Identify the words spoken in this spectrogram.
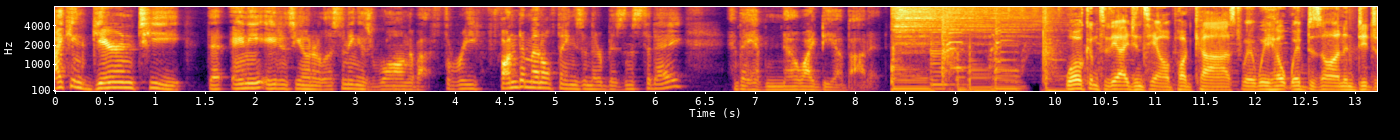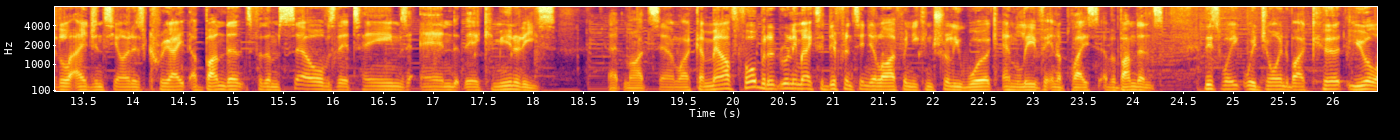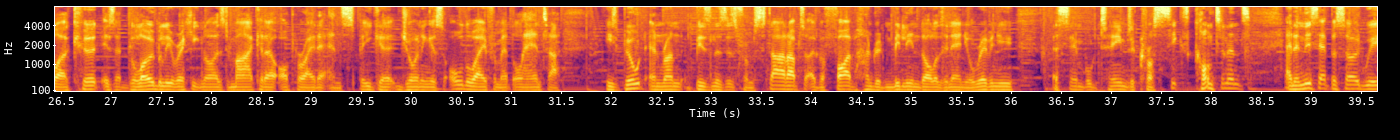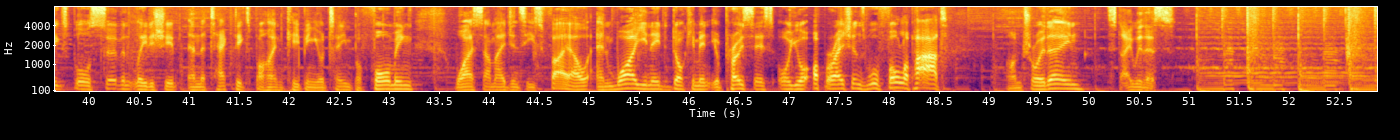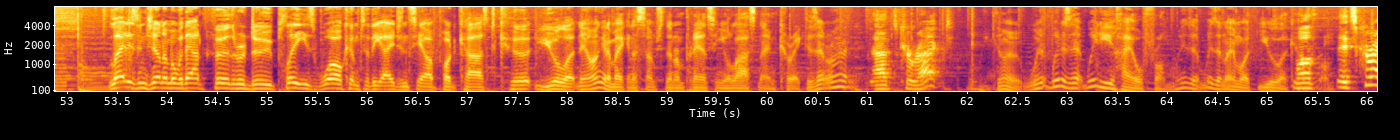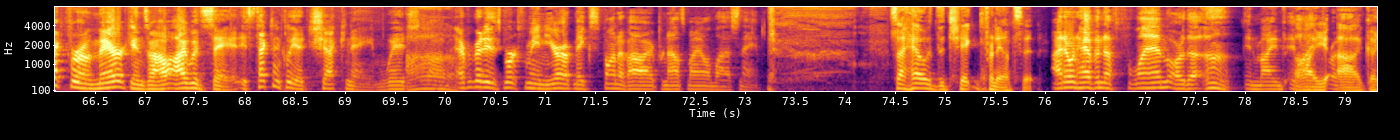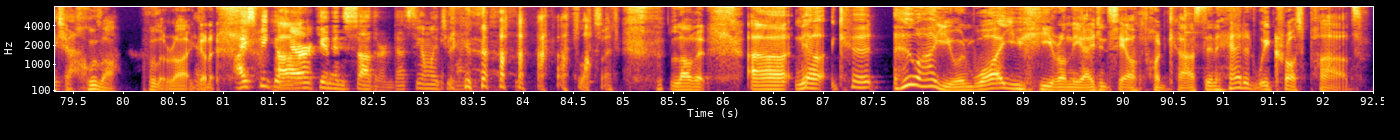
I can guarantee that any agency owner listening is wrong about three fundamental things in their business today, and they have no idea about it. Welcome to the Agency Hour podcast, where we help web design and digital agency owners create abundance for themselves, their teams, and their communities. That might sound like a mouthful, but it really makes a difference in your life when you can truly work and live in a place of abundance. This week, we're joined by Kurt Uhlir. Kurt is a globally recognized marketer, operator, and speaker, joining us all the way from Atlanta. He's built and run businesses from startup to over $500 million in annual revenue, assembled teams across six continents. And in this episode, we explore servant leadership and the tactics behind keeping your team performing, why some agencies fail, and why you need to document your process or your operations will fall apart. I'm Troy Dean. Stay with us. Ladies and gentlemen, without further ado, please welcome to the Agency Hour podcast, Kurt Uhlir. Now, I'm going to make an assumption that I'm pronouncing your last name correct. Is that right? That's correct. There we go. Where, where does that? Where do you hail from? Where's, it, where's a name like Uhlir come Well, from? it's correct for Americans, or how I would say it. It's technically a Czech name, which Ah. um, everybody that's worked for me in Europe makes fun of how I pronounce my own last name. So, how would the Czech pronounce it? I don't have enough phlegm or the uh in my. In my I uh, gotcha. Hula. Hula, right. Got it. I speak American and Southern. That's the only two. languages. I love it. Love it. Uh, now, Kurt, who are you and why are you here on the Agency Hour podcast and how did we cross paths?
